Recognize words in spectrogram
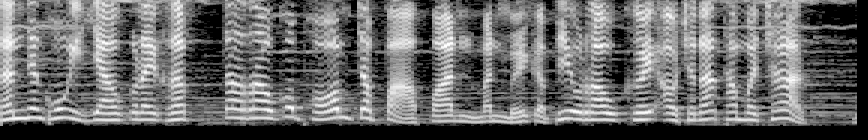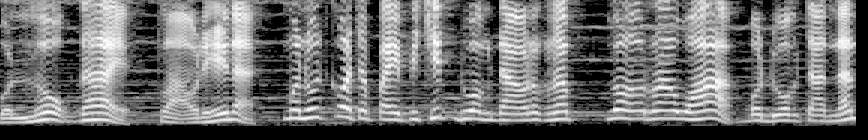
นั้นยังคงอีกยาวไกลครับ แต่เราก็พร้อมจะฝ่าฟันมันเหมือนกับที่เราเคยเอาชนะธรรมชาติ บนโลกได้คราวนี้น่ะมนุษย์ก็จะไปพิชิตดวงดาวนะครับลอราวาบนดวงจันทร์นั้น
